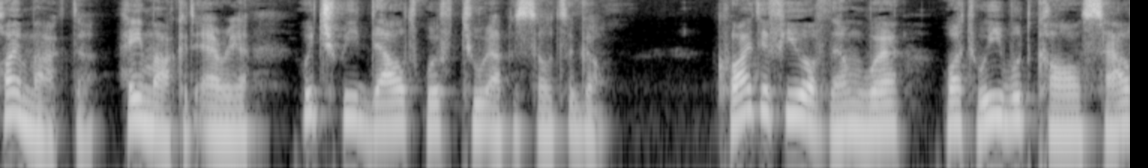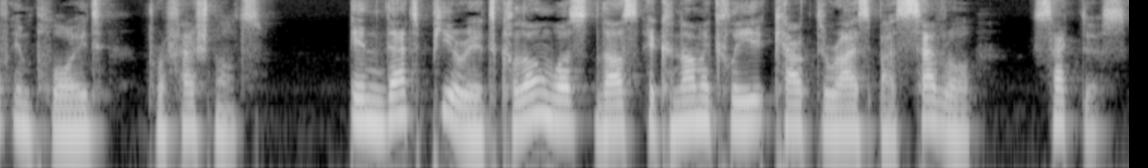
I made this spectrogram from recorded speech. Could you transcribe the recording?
Heumarkt, Haymarket area, which we dealt with two episodes ago. Quite a few of them were what we would call self employed professionals. In that period, Cologne was thus economically characterized by several sectors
